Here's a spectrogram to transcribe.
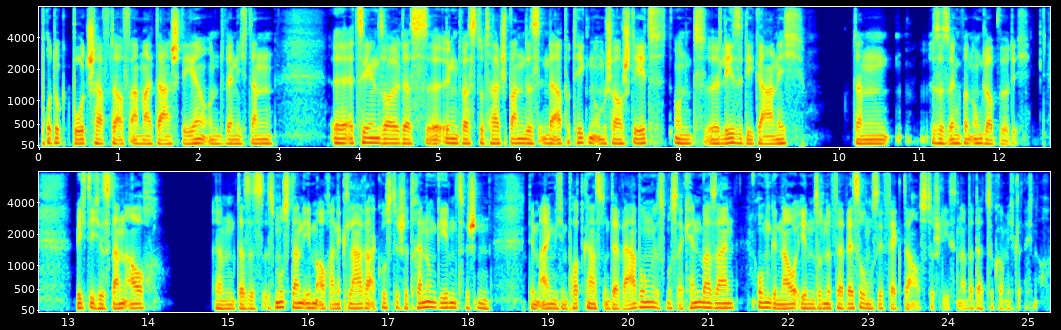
Produktbotschafter auf einmal dastehe und wenn ich dann äh, erzählen soll, dass äh, irgendwas total Spannendes in der Apothekenumschau steht und äh, lese die gar nicht, dann ist es irgendwann unglaubwürdig. Wichtig ist dann auch, dass es, es muss dann eben auch eine klare akustische Trennung geben zwischen dem eigentlichen Podcast und der Werbung. Das muss erkennbar sein, um genau eben so eine Verwässerungseffekte auszuschließen. Aber dazu komme ich gleich noch.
